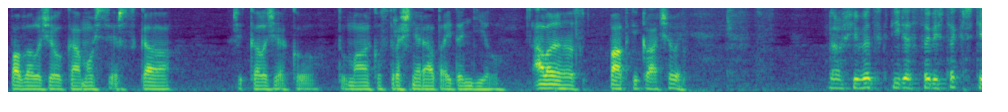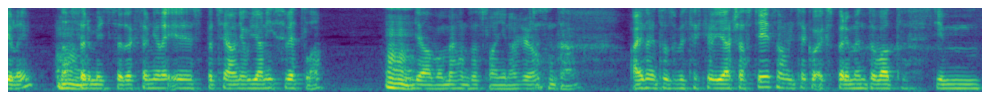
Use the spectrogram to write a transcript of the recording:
Pavel, že jo, kámoš z Irska, říkal, že jako to má jako strašně rád i ten díl. Ale zpátky Kláčovi. Další věc k té desce, když jste křtili na mm. sedmičce, tak jste měli i speciálně udělaný světla. Mm. Dělal vám Honza Slanina, že jo? Přesně tak. A je to něco, co byste chtěli dělat častěji, co víc jako experimentovat s tím,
